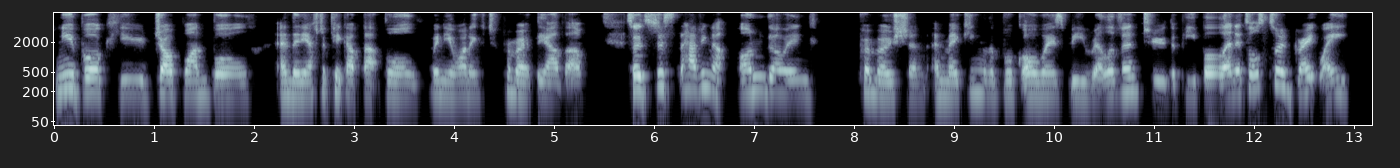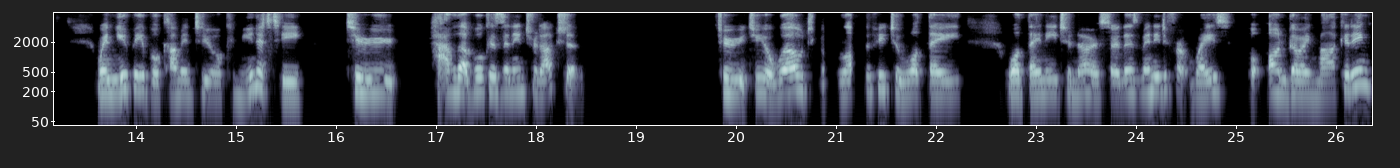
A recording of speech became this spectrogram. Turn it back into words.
New book, you drop one ball and then you have to pick up that ball when you're wanting to promote the other. So it's just having that ongoing promotion and making the book always be relevant to the people. And it's also a great way when new people come into your community to have that book as an introduction to, to your world, to your philosophy, to what they, what they need to know. So there's many different ways for ongoing marketing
